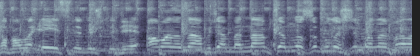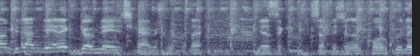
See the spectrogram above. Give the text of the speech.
kafama AIDS'li düştü diye. Amanın ne yapacağım ben ne yapacağım nasıl bulaşır bana falan filan diyerek gömleğini çıkarmış. Burada da yazık satıcının korkuyla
